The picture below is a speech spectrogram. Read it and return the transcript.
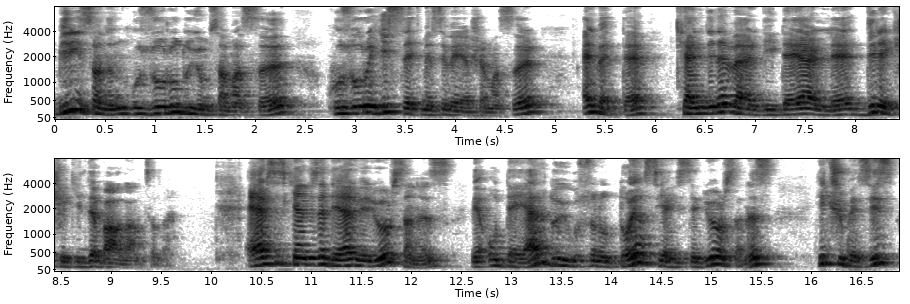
Bir insanın huzuru duyumsaması, huzuru hissetmesi ve yaşaması elbette kendine verdiği değerle direkt şekilde bağlantılı. Eğer siz kendinize değer veriyorsanız ve o değer duygusunu doyasıya hissediyorsanız hiç şüphesiz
